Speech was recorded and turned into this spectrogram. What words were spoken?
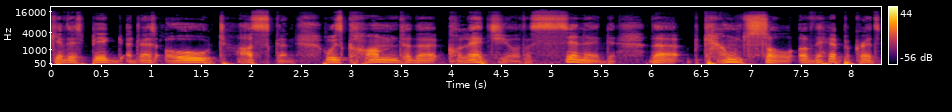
give this big address. Oh, Tuscan, who has come to the collegio, the synod, the council of the hypocrites.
